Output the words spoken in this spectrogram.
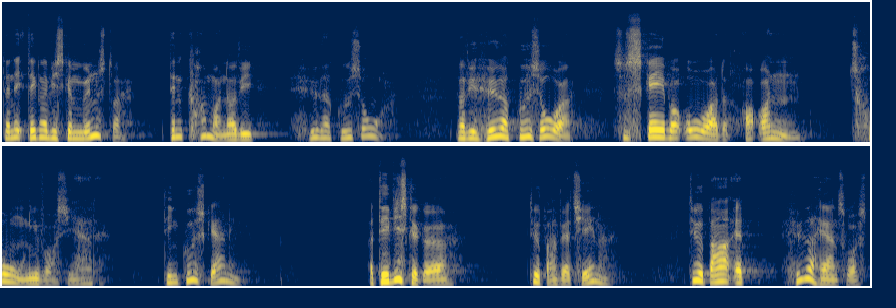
Den det er ikke noget, vi skal mønstre. Den kommer, når vi hører Guds ord. Når vi hører Guds ord, så skaber ordet og ånden troen i vores hjerte. Det er en Guds gerning. Og det vi skal gøre, det er jo bare at være tjener. Det er jo bare at høre Herrens røst,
